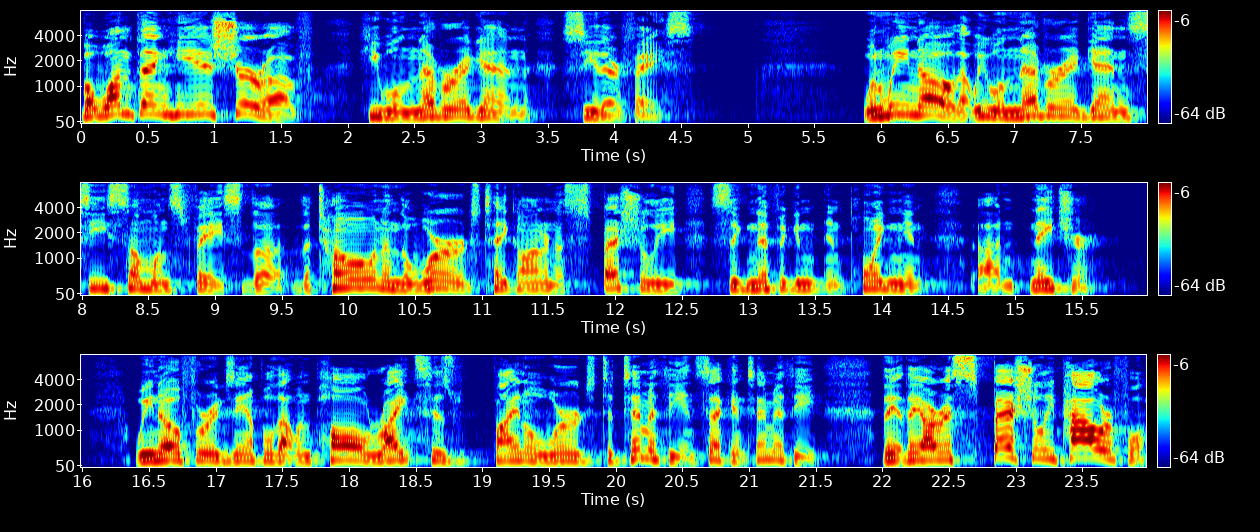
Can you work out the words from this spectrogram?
But one thing he is sure of, he will never again see their face. When we know that we will never again see someone's face, the, the tone and the words take on an especially significant and poignant uh, nature. We know, for example, that when Paul writes his final words to Timothy in 2 Timothy, they, they are especially powerful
